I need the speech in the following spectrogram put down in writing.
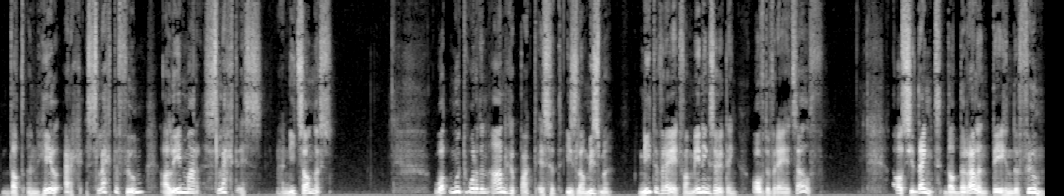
dat een heel erg slechte film alleen maar slecht is en niets anders. Wat moet worden aangepakt is het islamisme, niet de vrijheid van meningsuiting of de vrijheid zelf. Als je denkt dat de rellen tegen de film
